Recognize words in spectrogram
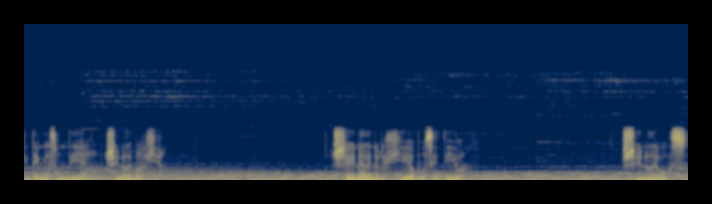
Que tengas un día lleno de magia, llena de energía positiva, lleno de voz.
